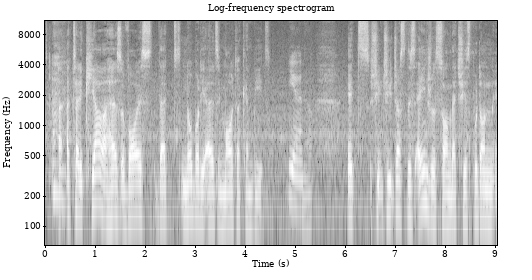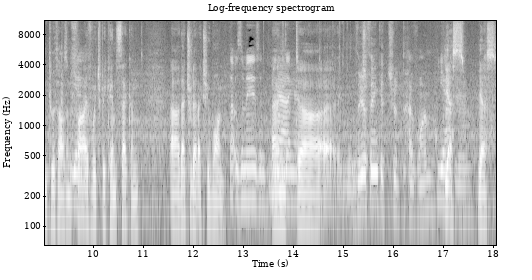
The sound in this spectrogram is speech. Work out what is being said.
I, I tell you, Chiara has a voice that nobody else in Malta can beat. Yeah. It's she, she just this angel song that she has put on in 2005, Yeah. which became second. Uh, that should have actually won. That was amazing. And yeah. Uh, Do you think it should have won? Yeah. yes, yes.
